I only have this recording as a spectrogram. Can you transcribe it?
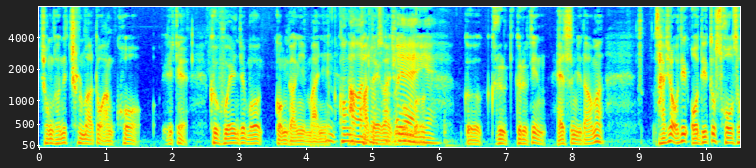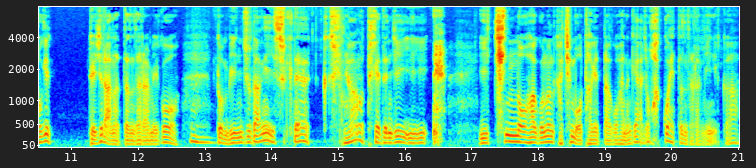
총선에 출마도 않고 이렇게 그 후에 이제 뭐 건강이 많이 음, 악화돼 가지고 예, 뭐 예. 그, 그 그러긴 했습니다만 사실 어디 어디도 소속이 되질 않았던 사람이고 음. 또 민주당에 있을 때 그냥 어떻게든지 이 이 친노하고는 같이 못하겠다고 하는 게 아주 확고했던 사람이니까.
